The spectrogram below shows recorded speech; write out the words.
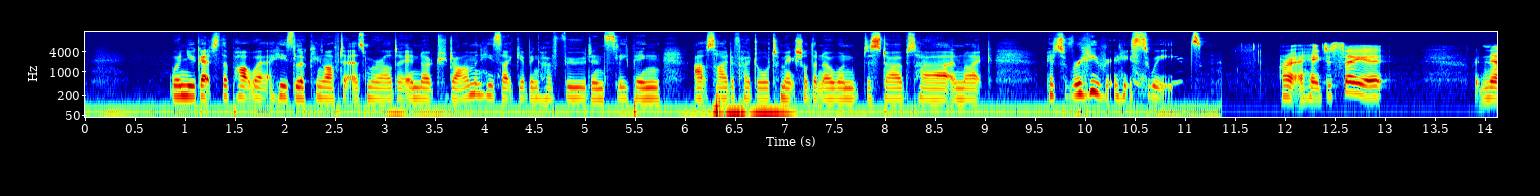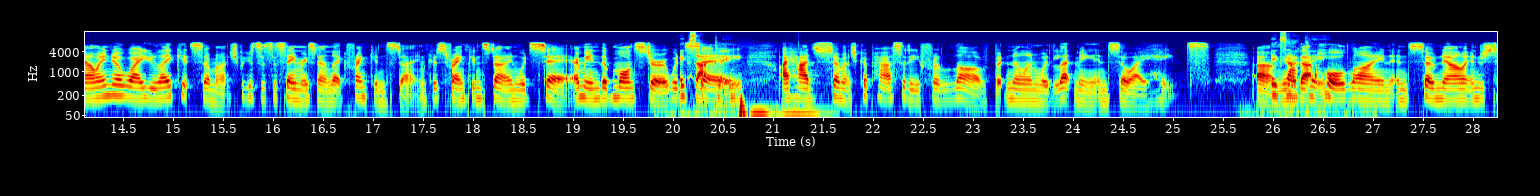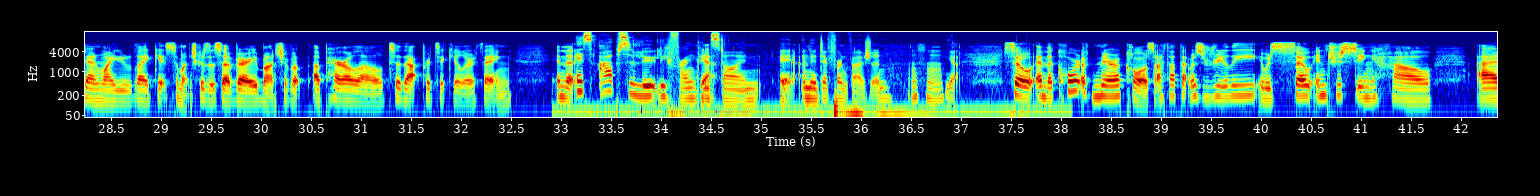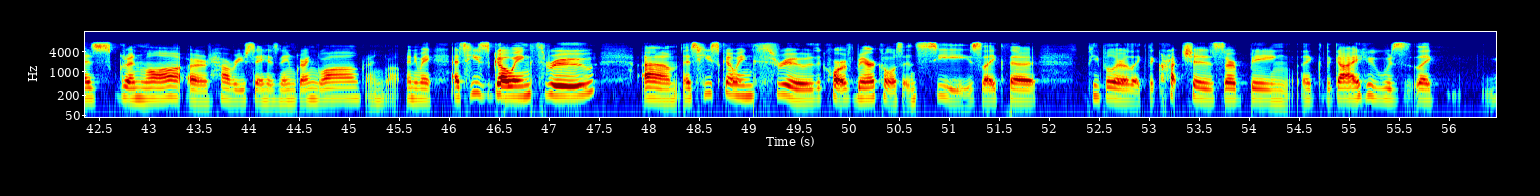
When you get to the part where he's looking after Esmeralda in Notre Dame and he's like giving her food and sleeping outside of her door to make sure that no one disturbs her, and like it's really, really sweet. All right, I hate to say it, but now I know why you like it so much because it's the same reason I like Frankenstein. Because Frankenstein would say, I mean, the monster would Exactly. say, I had so much capacity for love, but no one would let me, and so I hate. Um, you know, that whole line. And so now I understand why you like it so much because it's a very much of a, a parallel to that particular thing. In that, It's absolutely Frankenstein Yeah. in a different version. Yeah. So, and the Court of Miracles, I thought that was really, it was so interesting how, as Grenoir, or however you say his name, Grengoire, Grengoire, anyway, as he's going through, um, as he's going through the Court of Miracles and sees like the people are like the crutches are being like the guy who was like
